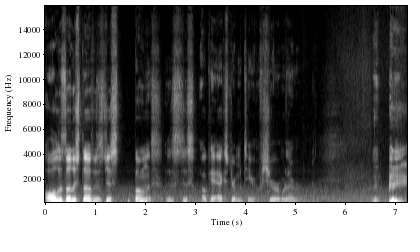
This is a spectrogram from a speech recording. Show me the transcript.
All this other stuff is just bonus. It's just okay, extra material, sure, whatever.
